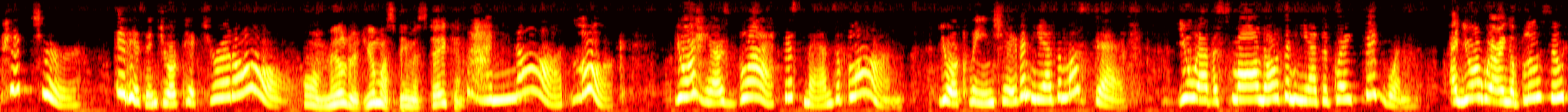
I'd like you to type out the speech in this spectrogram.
picture. It isn't your picture at all. Oh, Mildred, you must be mistaken. I'm not. Look. Your hair's black. This man's a blonde. You're clean shaven. He has a mustache. You have a small nose and he has a great big one. And you're wearing a blue suit.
